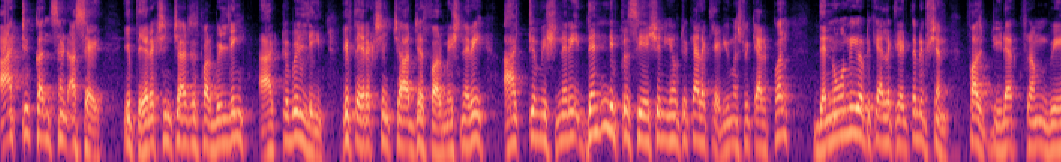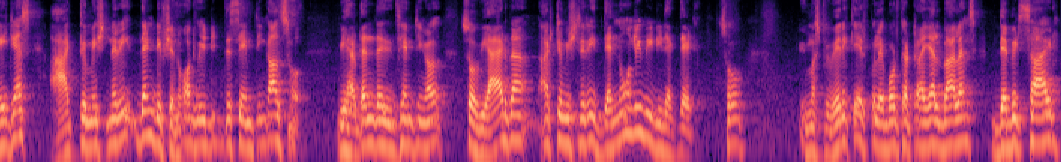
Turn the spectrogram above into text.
Active concerned asset. If the erection charges for building, add to building. If the erection charges for machinery, add to machinery. Then depreciation you have to calculate. You must be careful. Then only you have to calculate the division. First deduct from wages, add to machinery, then division. What we did the same thing also. We have done the same thing. So we add the active machinery, then only we deduct that. So you must be very careful about the trial balance, debit side,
